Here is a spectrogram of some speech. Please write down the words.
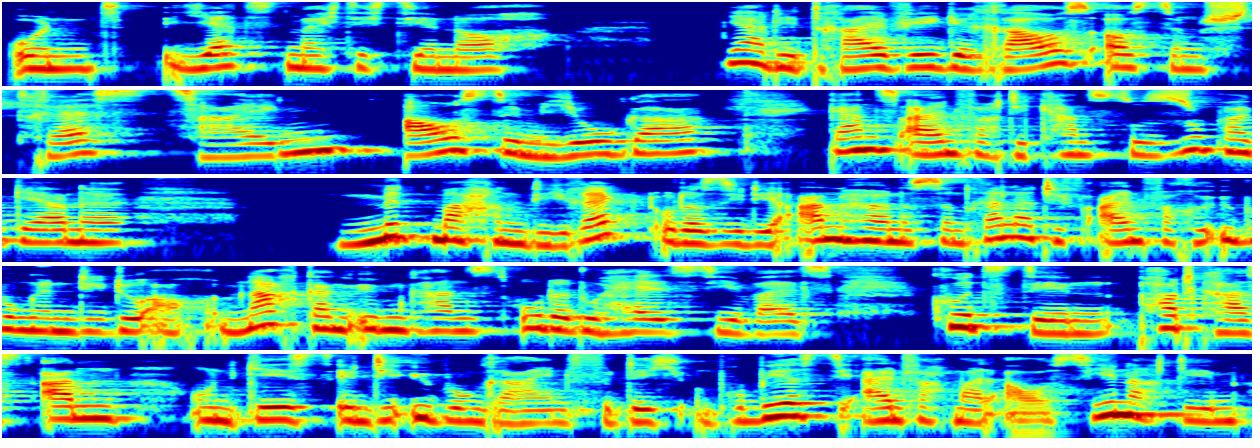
Und jetzt möchte ich dir noch, ja, die drei Wege raus aus dem Stress zeigen, aus dem Yoga. Ganz einfach, die kannst du super gerne mitmachen direkt oder sie dir anhören. Es sind relativ einfache Übungen, die du auch im Nachgang üben kannst oder du hältst jeweils kurz den Podcast an und gehst in die Übung rein für dich und probierst sie einfach mal aus, je nachdem,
